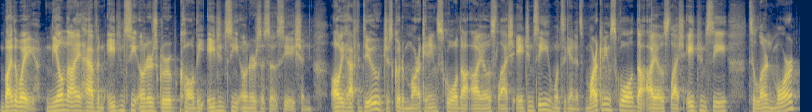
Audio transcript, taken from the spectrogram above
By the way, Neil and I have an agency owners group called the Agency Owners Association. All you have to do, just go to marketingschool.io slash agency. Once again, it's marketingschool.io slash agency to learn more.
